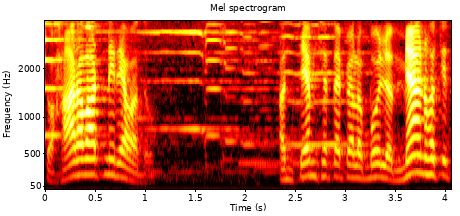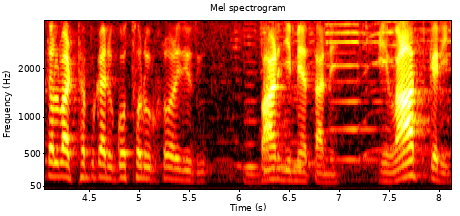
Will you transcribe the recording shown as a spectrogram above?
તો હારા વાત નહીં રહેવા દો અને તેમ છતાં પેલો બોલ્યો, મ્યાન હોતી તલવાર ઠપકારી ગોથોડું ખોલી દીધું. ભાણજી મહેતાને એ વાત કરી,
